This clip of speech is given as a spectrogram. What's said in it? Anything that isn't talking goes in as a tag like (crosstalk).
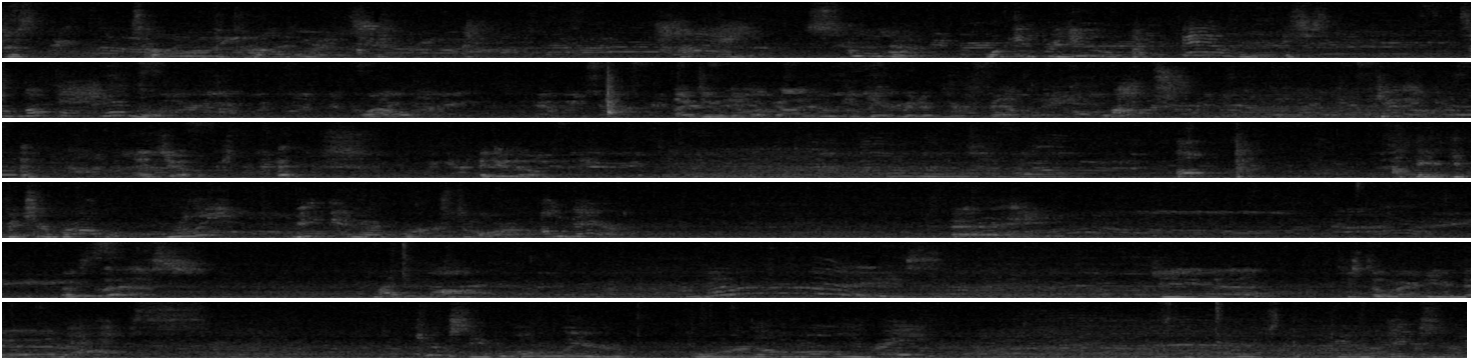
Just tell me what the problem is. Hi, school, working for you, my family. It's just, it's a lot to handle. Well, I do know a guy who can get rid of your family. What? Kidding. (laughs) a joke. (laughs) I do know a guy. Oh, I think I can fix your problem. What's this? My mom. Nice. She, uh, she still married to your dad? Yes. Did you ever seem lonely or bored? Go home, Ray. Touch the Picture, Ray.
